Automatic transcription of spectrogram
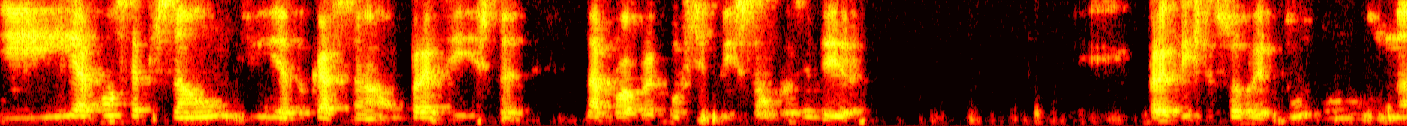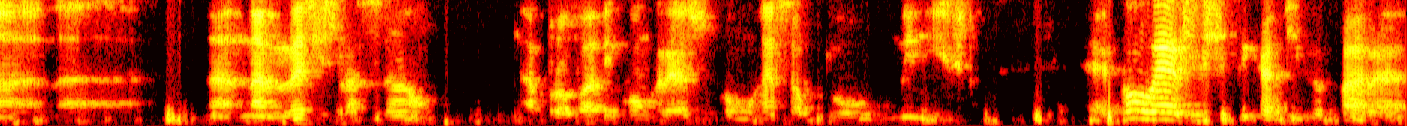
e a concepção de educação prevista na própria Constituição brasileira. Prevista, sobretudo, na, na, na legislação aprovada em Congresso, como ressaltou o ministro. É, qual é a justificativa para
